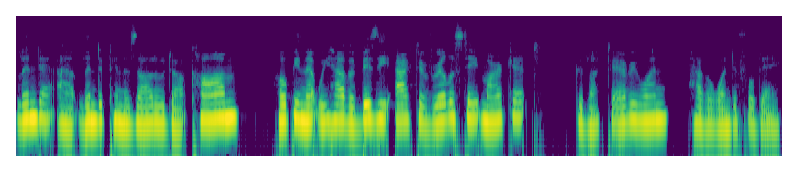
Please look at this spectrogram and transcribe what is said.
Linda at lindapinizzotto.com. Hoping that we have a busy, active real estate market. Good luck to everyone. Have a wonderful day.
